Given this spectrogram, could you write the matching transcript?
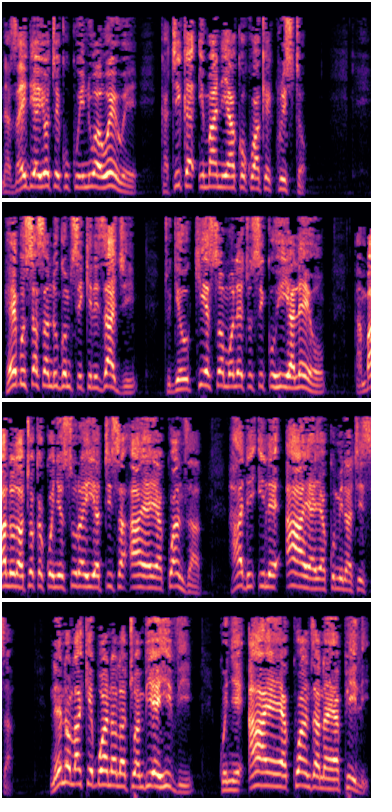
na zaidi ya yote kukuinua wewe katika imani yako kwake kristo. Hebu sasa ndugu msikilizaji tugeukie somo letu siku hii ya leo ambalo latoka kwenye sura hii ya 9 aya ya kwanza hadi ile aya ya 19 neno lake bwana latuambia hivi kwenye aya ya kwanza na ya pili.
